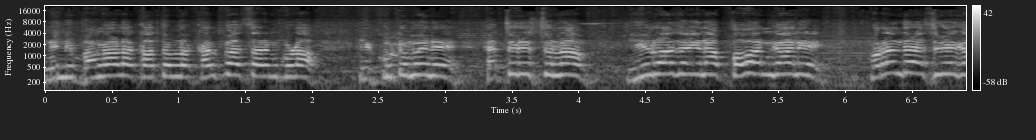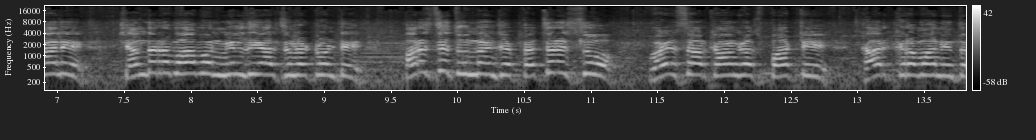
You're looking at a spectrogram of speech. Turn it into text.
నిన్ను బంగాళాఖాతంలో కలిపేస్తారని కూడా ఈ కుటుంబాన్ని హెచ్చరిస్తున్నాం. ఈ రోజైనా పవన్ కానీ పురంధరేశ్వరి కానీ చంద్రబాబు నిలదీయాల్సినటువంటి పరిస్థితి ఉందని చెప్పి హెచ్చరిస్తూ వైఎస్ఆర్ కాంగ్రెస్ పార్టీ కార్యక్రమాన్ని ఇంత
